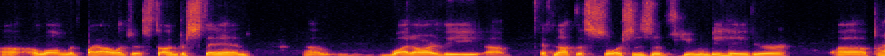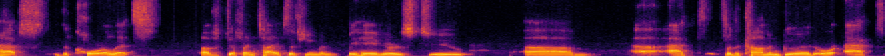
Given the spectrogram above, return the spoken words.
uh, along with biologists, to understand um, what are the, uh, if not the sources of human behavior, uh, perhaps the correlates of different types of human behaviors to um, uh, act for the common good or act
